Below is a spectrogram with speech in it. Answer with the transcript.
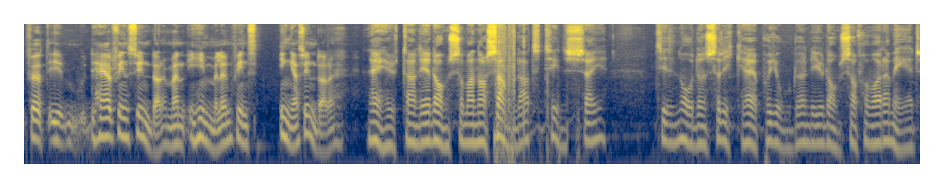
För att i, här finns syndare, men i himmelen finns inga syndare. Nej, utan det är de som man har samlat till sig till nådens rike här på jorden. Det är ju de som får vara med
